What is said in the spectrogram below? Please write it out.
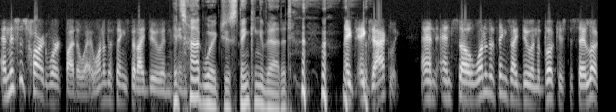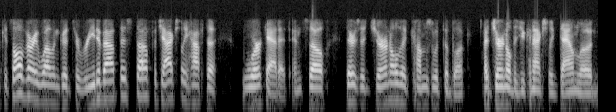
and this is hard work, by the way. One of the things that I do in it's in, hard work just thinking about it. exactly. And and so one of the things I do in the book is to say, look, it's all very well and good to read about this stuff, but you actually have to work at it. And so there's a journal that comes with the book, a journal that you can actually download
